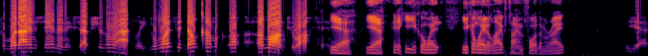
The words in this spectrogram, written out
from what I understand an exceptional athlete. The ones that don't come a- a- along too often. Yeah, yeah. You can wait. You can wait a lifetime for them, right? Yes.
